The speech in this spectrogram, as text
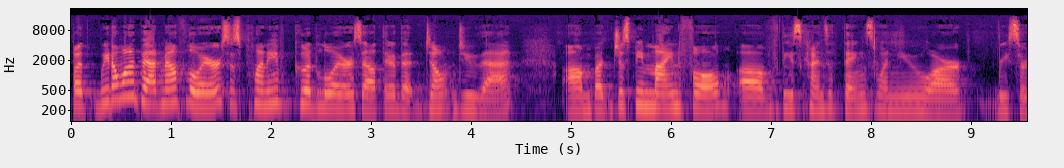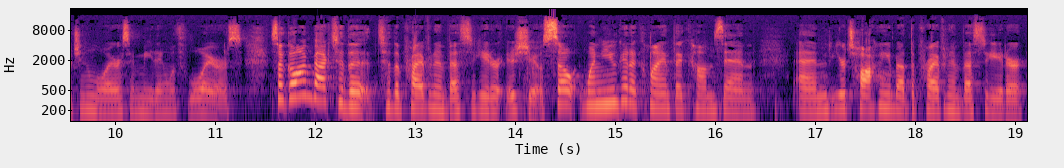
But we don't want to badmouth lawyers. There's plenty of good lawyers out there that don't do that. Um, but just be mindful of these kinds of things when you are researching lawyers and meeting with lawyers. So going back to the to the private investigator issue. So when you get a client that comes in and you're talking about the private investigator,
